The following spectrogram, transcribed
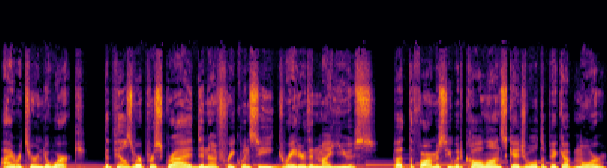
I returned to work. The pills were prescribed in a frequency greater than my use, but the pharmacy would call on schedule to pick up more.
